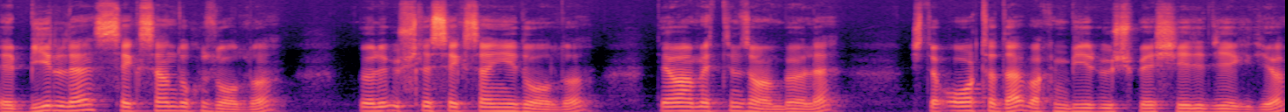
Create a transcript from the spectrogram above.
E, 1 ile 89 oldu. Böyle 3 ile 87 oldu. Devam ettiğim zaman böyle. İşte ortada bakın 1, 3, 5, 7 diye gidiyor.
